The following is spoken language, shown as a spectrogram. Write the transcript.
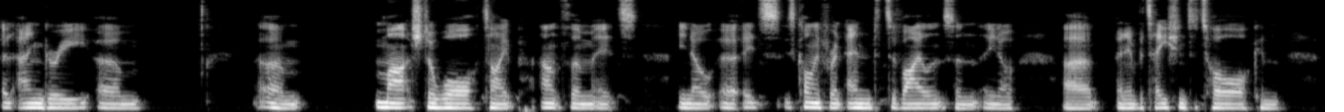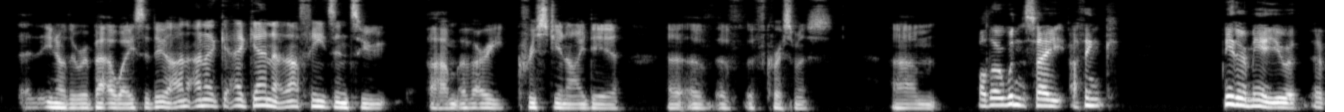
an angry um, um, march to war type anthem. It's you know uh, it's it's calling for an end to violence and you know uh, an invitation to talk and uh, you know there are better ways to do that. And, and again that feeds into um, a very Christian idea uh, of, of of Christmas. Um, Although I wouldn't say, I think neither me or you are, are,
